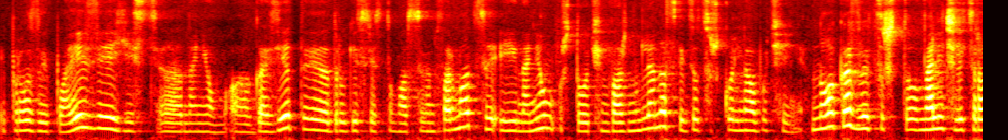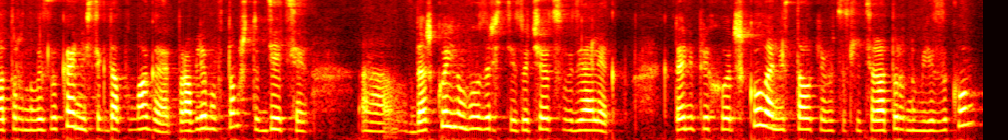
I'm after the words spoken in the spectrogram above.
и проза, и поэзия, есть э, на нем э, газеты, другие средства массовой информации, и на нем, что очень важно для нас, ведется школьное обучение. Но оказывается, что наличие литературного языка не всегда помогает. Проблема в том, что дети э, в дошкольном возрасте изучают свой диалект. Когда они приходят в школу, они сталкиваются с литературным языком,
